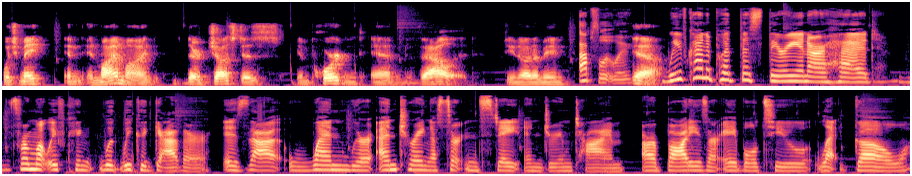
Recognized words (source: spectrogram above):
which make, in, in my mind, they're just as important and valid. Do you know what I mean? Absolutely. Yeah. We've kind of put this theory in our head from what we've can, what we could gather is that when we're entering a certain state in dream time, our bodies are able to let go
